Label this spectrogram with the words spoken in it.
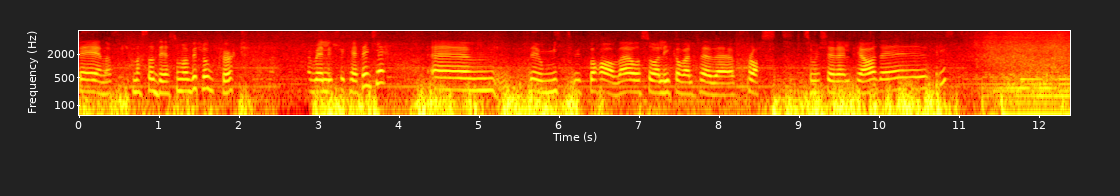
Det er nok mest av det som har blitt loggført. Jeg ble litt sjokkert, egentlig. Ehm, Det er jo midt ute på havet, og så allikevel er det plast som vi ser hele tida. Det er trist.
